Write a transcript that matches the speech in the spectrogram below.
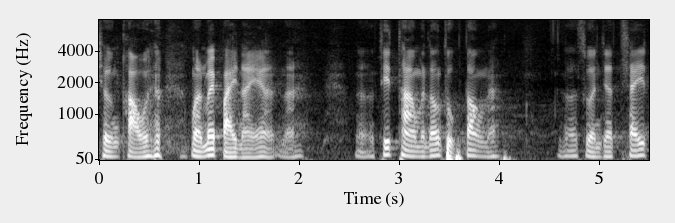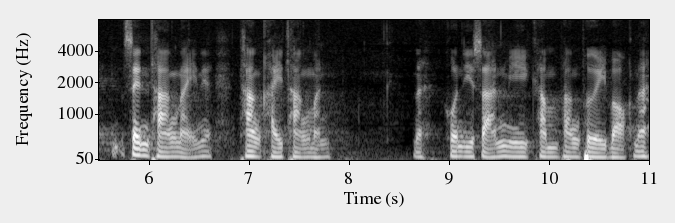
เชิงเขา มันไม่ไปไหนอะนะทิศทางมันต้องถูกต้องนะแล้วส่วนจะใช้เส้นทางไหนเนี่ยทางใครทางมัน คนอีสานมีคำพังเพยบอกนะ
